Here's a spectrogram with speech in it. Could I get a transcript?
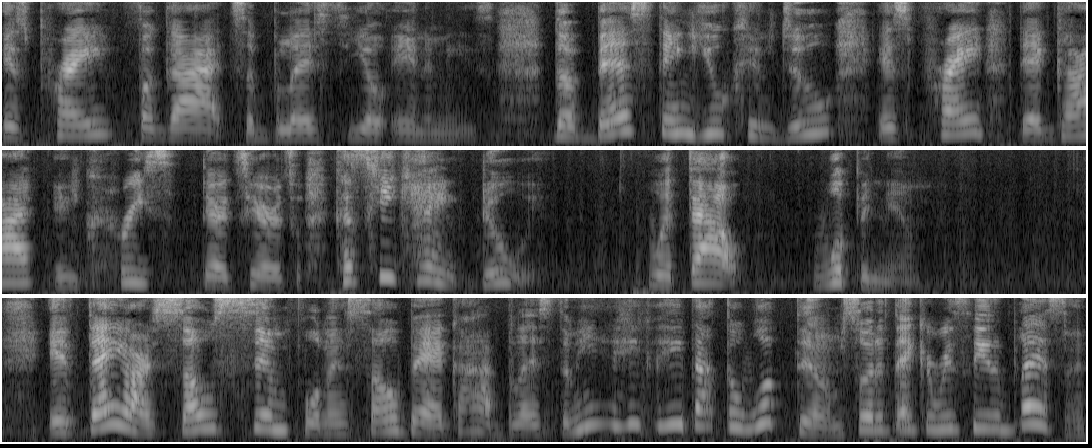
is pray for God to bless your enemies. The best thing you can do is pray that God increase their territory cuz he can't do it without whooping them. If they are so sinful and so bad, God bless them. He, he, he about to whoop them so that they can receive a blessing.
